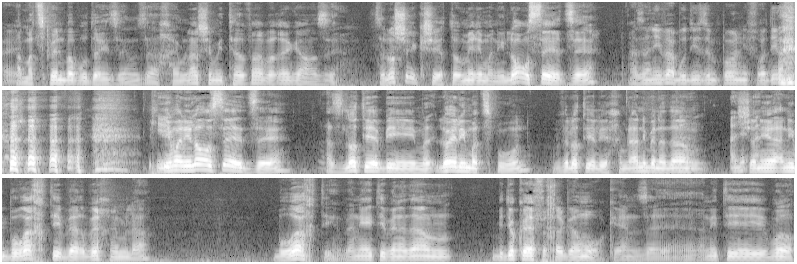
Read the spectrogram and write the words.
המצפן בבודהיזם זה החמלה שמתהווה ברגע הזה. זה לא שכשאתה אומר אם אני לא עושה את זה... אז אני והבודהיזם פה נפרדים. אם אני לא עושה את זה, אז לא תהיה בי, לא יהיה לי מצפון, ולא תהיה לי חמלה. אני בן אדם כן. שאני אני בורחתי בהרבה חמלה. בורחתי, ואני הייתי בן אדם בדיוק ההפך הגמור, כן? זה, אני הייתי, בוא,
